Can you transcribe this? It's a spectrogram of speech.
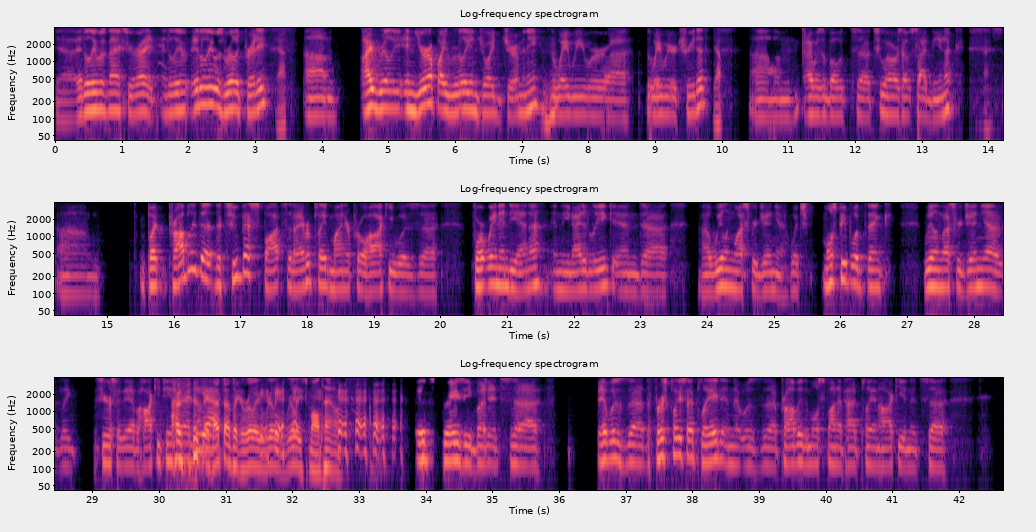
Yeah, Italy was nice. You're right. Italy, Italy was really pretty. Yeah. Um, I really in Europe, I really enjoyed Germany. The Mhm. way we were, uh, the way we were treated. Yep. Um, I was about uh, two hours outside Munich. Nice. Um, but probably the the two best spots that I ever played minor pro hockey was uh, Fort Wayne, Indiana, in the United League, and uh, uh, Wheeling, West Virginia. Which most people would think Wheeling, West Virginia, like seriously, they have a hockey team. I was going to say Yeah. that sounds like a really, really, really small town. It's crazy, but it's uh, it was uh, the first place I played, and it was uh, probably the most fun I've had playing hockey. And it's uh,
